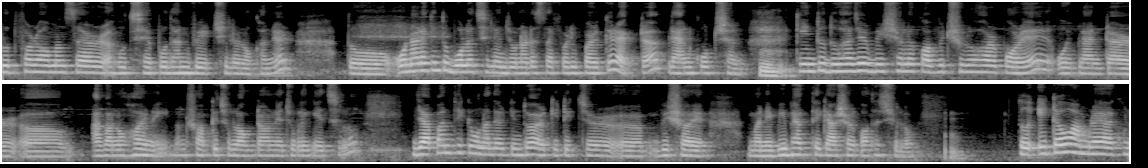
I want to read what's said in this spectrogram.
লুৎফর রহমান স্যার হচ্ছে প্রধান ভেট ছিলেন ওখানের। তো ওনারা কিন্তু বলেছিলেন যে ওনারা সাফারি পার্কের একটা প্ল্যান করছেন। কিন্তু দু বিশ সালে কোভিড শুরু হওয়ার পরে ওই প্ল্যানটার আগানো হয়নি। কারণ সব কিছু লকডাউনে চলে গিয়েছিল। জাপান থেকে ওনাদের কিন্তু আর্কিটেকচার বিষয়ে মানে বিভাগ থেকে আসার কথা ছিল। তো এটাও আমরা এখন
